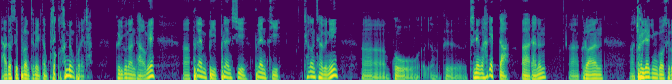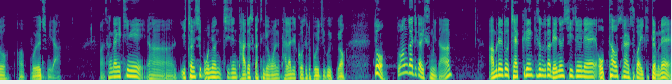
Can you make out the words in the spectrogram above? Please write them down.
다저스 프런트는 일단 무조건 한 명 보내자. 그리고 난 다음에 어, 플랜 B, 플랜 C, 플랜 D 차근차근히 어, 고, 그 진행을 하겠다라는 어, 그러한 어, 전략인 것으로 어, 보여집니다. 어, 상당히 팀이 2015년 시즌 다저스 같은 경우는 달라질 것으로 보여지고 있고요. 또 또 한 가지가 있습니다. 아무래도 잭 그랭키 선수가 내년 시즌에 옵트아웃을 할 수가 있기 때문에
